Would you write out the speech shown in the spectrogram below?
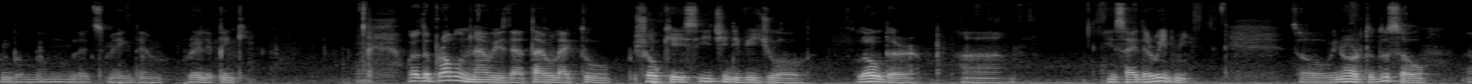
boom, boom, boom, let's make them really pinky. Well, the problem now is that I would like to showcase each individual loader uh, inside the README. So in order to do so, uh,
